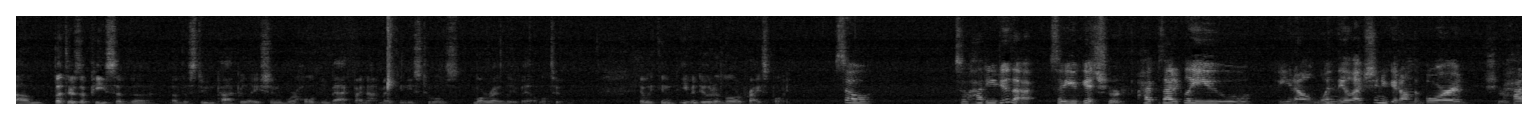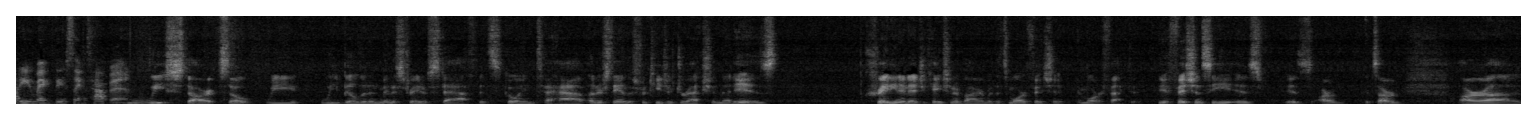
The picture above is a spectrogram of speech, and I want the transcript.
Um, but there's a piece of the of the student population we're holding back by not making these tools more readily available to them, and we can even do it at a lower price point. So, so how do you do that? So you get Sure. hypothetically you you know win the election, you get on the board. Sure. How do you make these things happen? we start so we we build an administrative staff that's going to have understand the strategic direction that is creating an education environment that's more efficient and more effective the efficiency is is our it's our our uh,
